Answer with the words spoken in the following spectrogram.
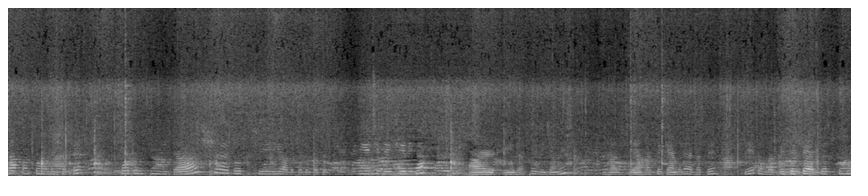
তারপর তোমাদের সাথে চিংড়িটা করছি আলু তো ভেজে নিয়েছি দেখিয়ে দিলাম। আর এই দেখো এদিকে আমি ভাজছি এক হাতে ক্যামেরা এক হাতে দিয়ে তোমরা প্লিজ অ্যাডজাস্ট করে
